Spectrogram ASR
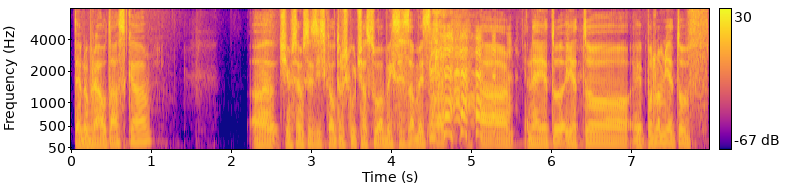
To je dobrá otázka. A čím jsem si získal trošku času, abych se zamyslel. A ne, je to, je to, je, podle mě je to v,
